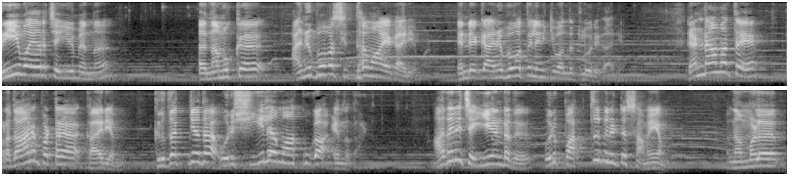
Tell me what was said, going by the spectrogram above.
റീവയർ ചെയ്യുമെന്ന് നമുക്ക് അനുഭവസിദ്ധമായ കാര്യമാണ്. എന്റെയൊക്കെ അനുഭവത്തിൽ എനിക്ക് വന്നിട്ടുള്ള ഒരു കാര്യം. രണ്ടാമത്തെ പ്രധാനപ്പെട്ട കാര്യം കൃതജ്ഞത ഒരു ശീലമാക്കുക എന്നതാണ്. അതിന് ചെയ്യേണ്ടത് ഒരു പത്ത് മിനിറ്റ് സമയം നമ്മൾ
